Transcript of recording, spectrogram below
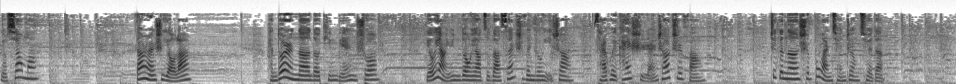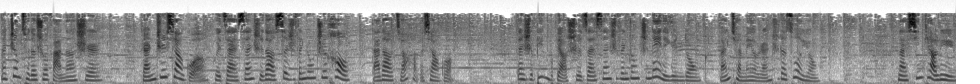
有效吗？当然是有啦。很多人呢都听别人说。有氧运动要做到三十分钟以上才会开始燃烧脂肪，这个呢是不完全正确的。那正确的说法呢是，燃脂效果会在三十到四十分钟之后达到较好的效果，但是并不表示在三十分钟之内的运动完全没有燃脂的作用。那心跳率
